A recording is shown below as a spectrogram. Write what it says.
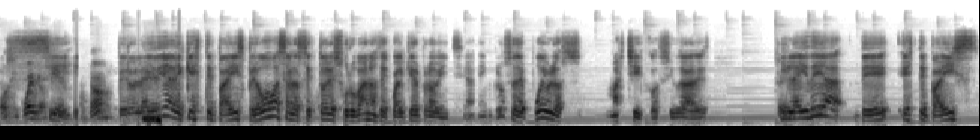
o 50 o Sí. 100, ¿no? Pero la idea de que este país, pero vos vas a los sectores urbanos de cualquier provincia, e incluso de pueblos más chicos, ciudades, Sí. y la idea de este país,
